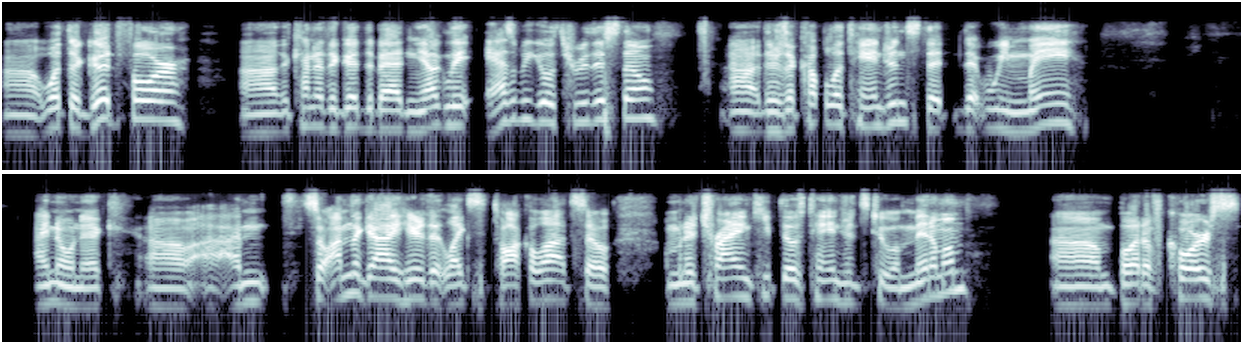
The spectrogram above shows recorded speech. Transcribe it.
uh, what they're good for, uh, the kind of the good, the bad, and the ugly. As we go through this, though, uh, there's a couple of tangents that that we may. I know Nick. I'm so I'm the guy here that likes to talk a lot, so I'm going to try and keep those tangents to a minimum. Um, but of course,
